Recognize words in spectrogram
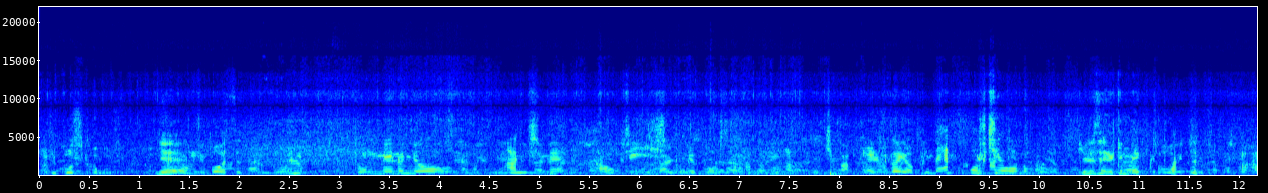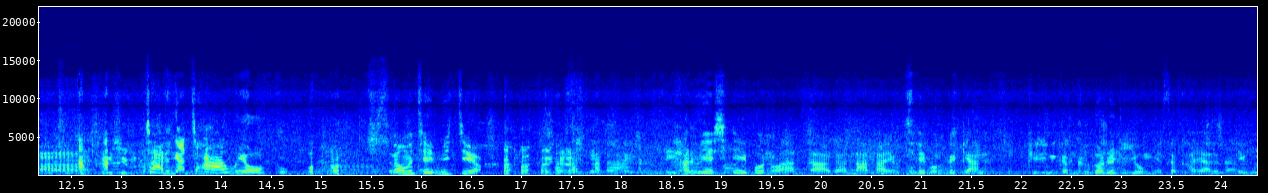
아직 버스 타고 오십니까? 예, 버스. 우리 동네는요 아침에 9시 20분에 버스가 한번 하고 그러니까 옆에 맨 꼴찌에 오는 거예요. 그래서 이렇게 맨 끝에 아 그러시구나. 자리가 쫙왜 없고 너무 재밌지요. 하루에 세 번 왔다가 나가요. 세 번밖에 안. 그러니까 그거를 이용해서 가야 되고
